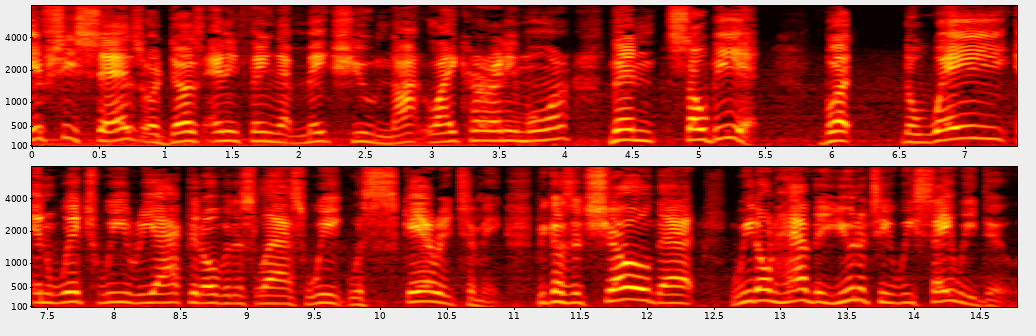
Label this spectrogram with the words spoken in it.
If she says or does anything that makes you not like her anymore, then so be it. But the way in which we reacted over this last week was scary to me because it showed that we don't have the unity we say we do.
